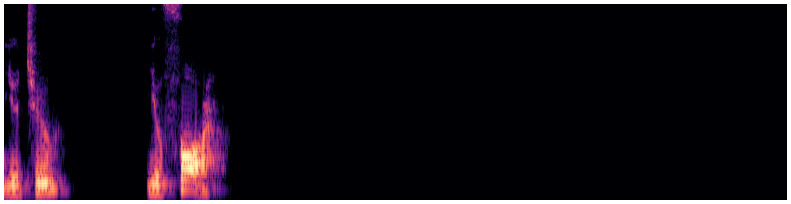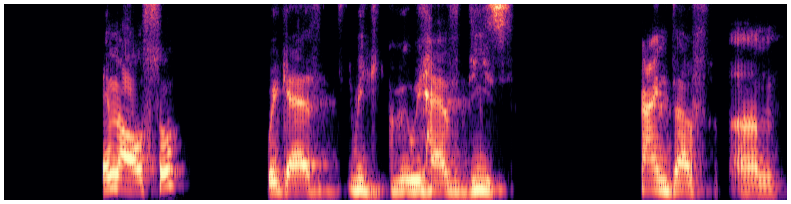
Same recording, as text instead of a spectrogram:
U2, U4. And also, we get we we have these kind of um,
